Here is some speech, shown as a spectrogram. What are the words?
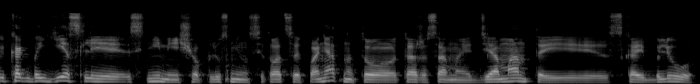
э, как бы если с ними еще плюс-минус ситуация понятна, то та же самая Диаманта и Скай Блю,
